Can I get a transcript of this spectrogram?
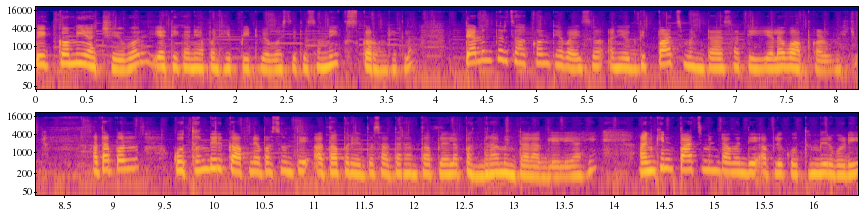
ते कमी आचेवर या ठिकाणी आपण हे पीठ व्यवस्थित असं मिक्स करून घेतलं. त्यानंतर झाकण ठेवायचं आणि अगदी पाच मिनटासाठी याला वाफ काढून घ्यायची. आता आपण कोथिंबीर कापण्यापासून ते आतापर्यंत साधारणतः आपल्याला पंधरा मिनटं लागलेली आहे. आणखीन पाच मिनटामध्ये आपली कोथिंबीर वडी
